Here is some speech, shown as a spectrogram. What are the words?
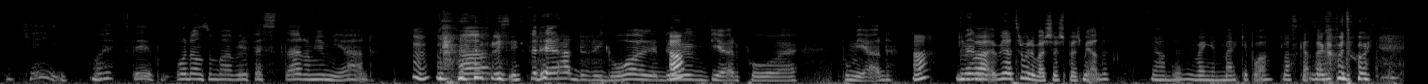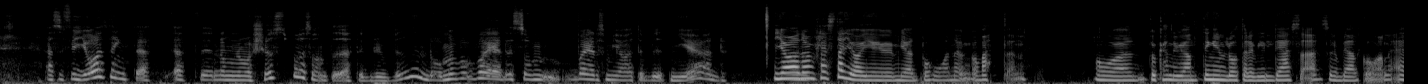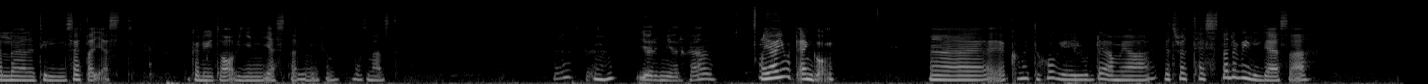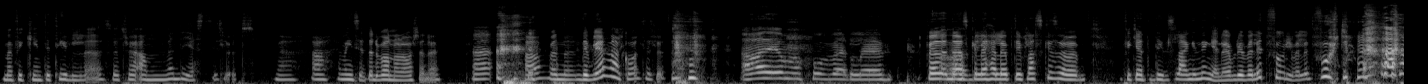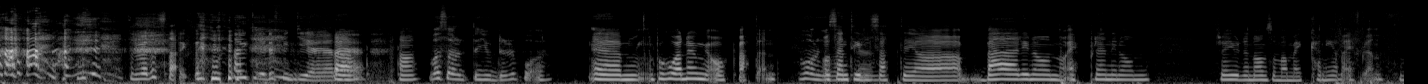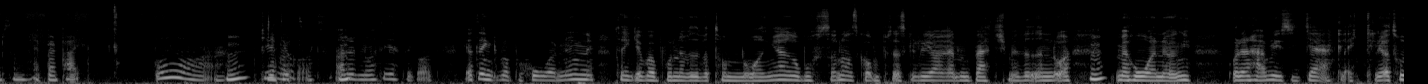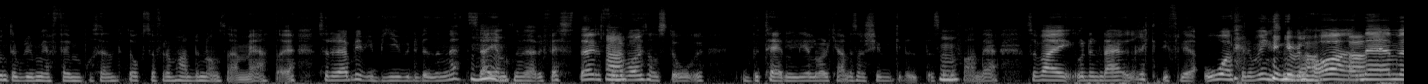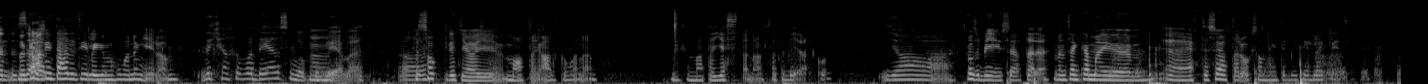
Okej, vad häftigt. Och de som bara vill festa, de gör mjöd. Mm. Ja, Precis. för det hade du igår. Du Ja. bjöd på, på mjöd. Ja, det Men- var, jag tror det var körsbärsmjöd. Jag hade, det var ingen märke på flaskan så jag kommer inte ihåg. Alltså för jag tänkte att, att eh, om det var körsbär och sånt i att det blir vin då. Men vad, vad, är det som, vad är det som gör att det blir ett mjöd? Ja, Mm. de flesta gör ju mjöd på honung och vatten. Och då kan du ju antingen låta det vildjäsa så det blir alkohol eller tillsätta jäst. Då kan du ju ta vinjäst eller liksom vad som helst. Just det. Mhm. Gör du mjöd själv? Jag har gjort en gång. Eh, jag kommer inte ihåg hur jag gjorde. Om jag, jag tror jag testade vildjäsa men fick inte till det. Så jag tror jag använde jäst till slut. Men ja, jag minns inte, det var några år sedan nu. Ja, men det blev alkohol till slut. ja ja, man får väl... För när Ja. jag skulle hälla upp det i flaskor så fick jag inte till slagningen och jag blev väldigt full väldigt fort. så det var rätt starkt. Okej, det fungerade. Ja. Vad sa du att du gjorde det på? Ehm, på honung och vatten. Honung Och sen vatten. tillsatte jag bär i någon och äpplen i någon. Jag tror jag gjorde någon som var med kanel och äpplen. Som, äppelpaj. Åh, Mm, gud vad jättegott. gott. Ja, det låter jättegott. Jag tänker bara på honung. Nu tänker jag bara på när vi var tonåringar och brorsan och hans kompisar skulle göra en batch med vin då. Mm. Med honung. Och den här blir så jäkla äcklig. Jag tror inte det blir mer 5% också för de hade någon sån här mätare. Så det där blev ju bjudvinet så här, Mhm. jämt när vi hade fester. För Ja. det var en sån stor butelj eller vad det kallas, sån 20 liter så Mm. fan det är. Så varje, och den där räckte i flera år för det var ingen som ville vill ha. Ja. Nej, men De kanske att, inte hade tillräckligt med honung i dem. det kanske var det som var Mm. problemet. Ja. För sockret gör ju, matar ju alkoholen. Liksom matar jästen då, så att det blir alkohol. ja. Och så blir det ju sötare. Men sen kan man ju eh, eftersöta det också om det inte blir tillräckligt.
